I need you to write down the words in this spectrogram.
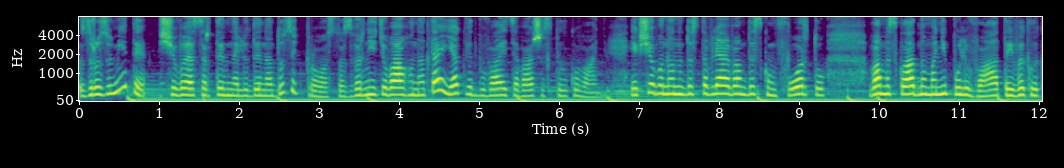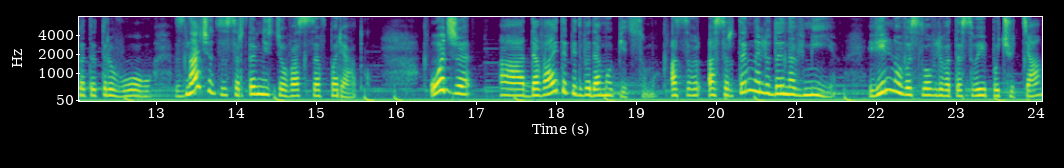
Зрозуміти, що ви асертивна людина, досить просто. Зверніть увагу на те, як відбувається ваше спілкування. Якщо воно не доставляє вам дискомфорту, вами складно маніпулювати і викликати тривогу, значить з асертивністю у вас все в порядку. Отже, давайте підведемо підсумок. Асертивна людина вміє вільно висловлювати свої почуття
